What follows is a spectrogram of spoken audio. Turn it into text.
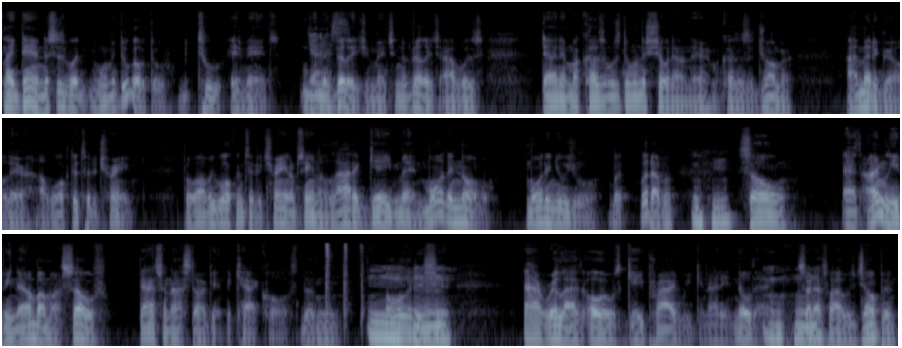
like, damn, this is what women do go through to advance. In the village, you mentioned the village. I was down there. My cousin was doing the show down there. My cousin's a drummer. I met a girl there. I walked her to the train. But while we walking to the train, I'm seeing a lot of gay men, more than normal, more than usual, but whatever. Mhm. So as I'm leaving now, I'm by myself. That's when I start getting the cat calls, the all of this Mhm. shit. And I realized, oh, it was Gay Pride Week, and I didn't know that. So Mhm. that's why I was jumping.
